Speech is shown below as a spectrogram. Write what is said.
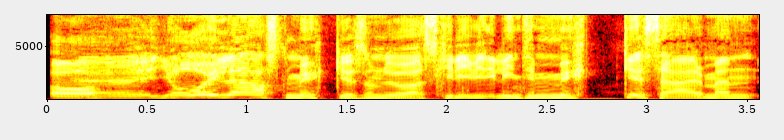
Ja. Eh, Jag har ju läst mycket som du har skrivit, eller inte mycket så här, men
